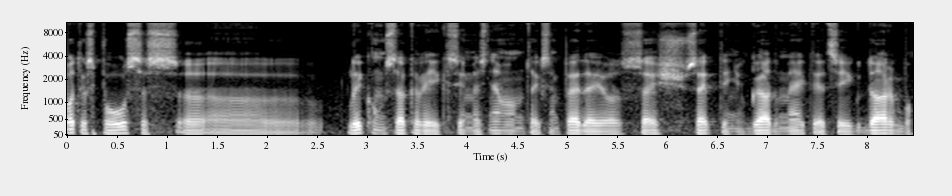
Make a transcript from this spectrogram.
otras puses likumsakarīgs, ja mēs ņemam teiksim, pēdējos sešu, septiņu gadu mērķtiecīgu darbu,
